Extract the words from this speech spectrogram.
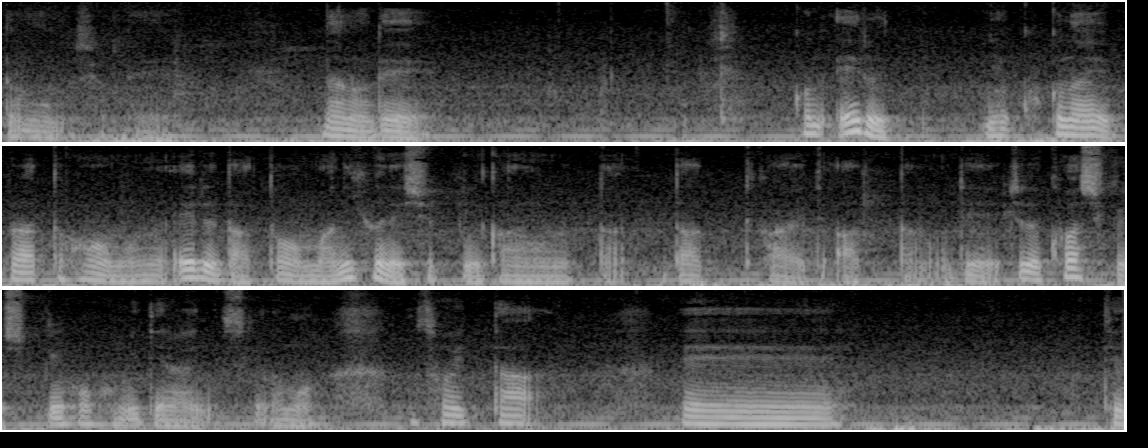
と思うんですよねなのでこの L 国内プラットフォームの L だと、まあ、2分で出品可能だっただって書いてあったのでちょっと詳しく出品方法見てないんですけどもそういった、えー、手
